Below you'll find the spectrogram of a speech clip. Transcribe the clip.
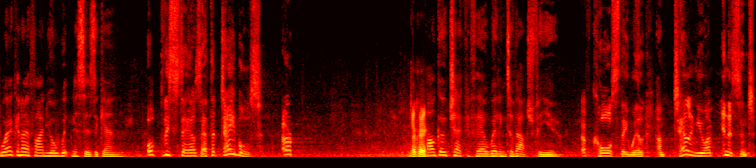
Where can I find your witnesses again? Up the stairs at the tables. Er, okay. I'll go check if they're willing to vouch for you. of course they will. I'm telling you, I'm innocent.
